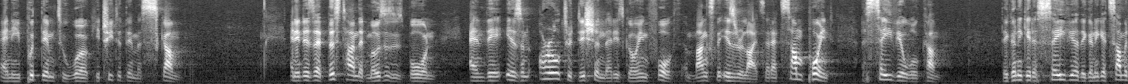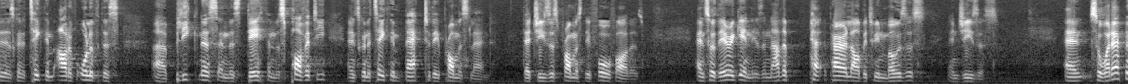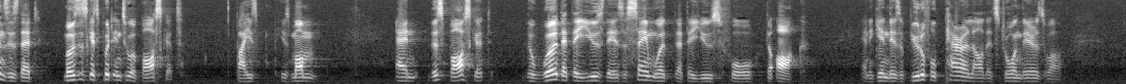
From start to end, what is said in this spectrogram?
and he put them to work. He treated them as scum. And it is at this time that Moses is born, and there is an oral tradition that is going forth amongst the Israelites that at some point a savior will come. They're going to get a savior. They're going to get somebody that's going to take them out of all of this uh, bleakness and this death and this poverty, and it's going to take them back to their promised land that Jesus promised their forefathers. And so, there again, there's another pa- parallel between Moses and Jesus. And so, what happens is that Moses gets put into a basket by his, his mom. And this basket, the word that they use there is the same word that they use for the ark. And again, there's a beautiful parallel that's drawn there as well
